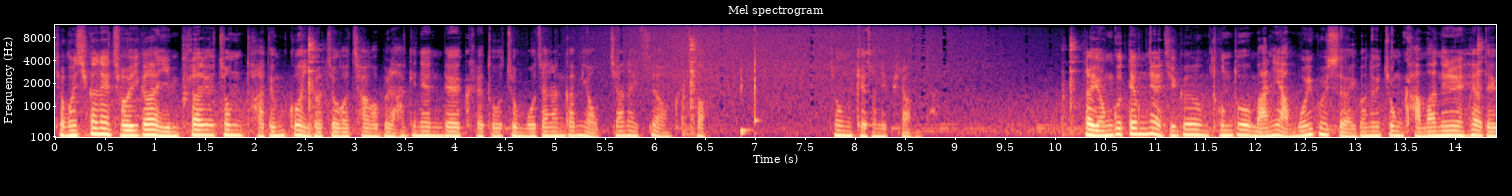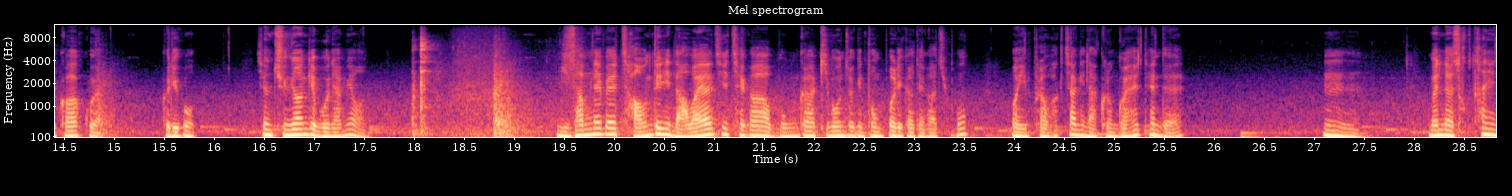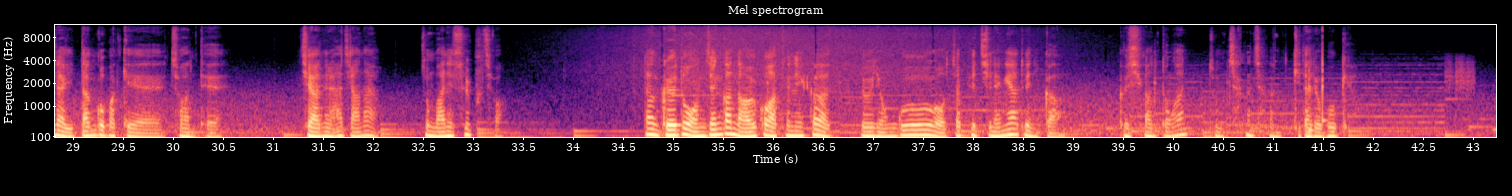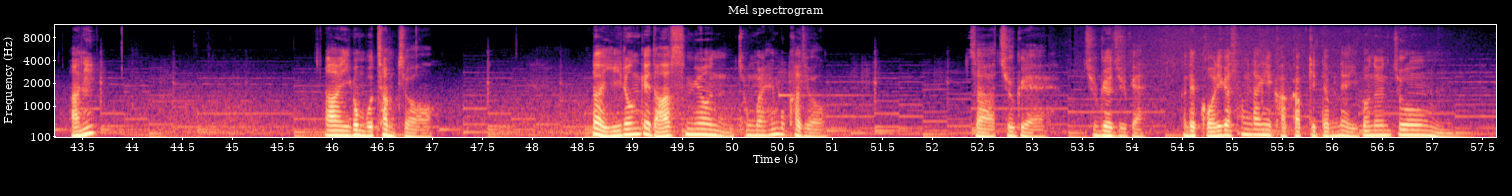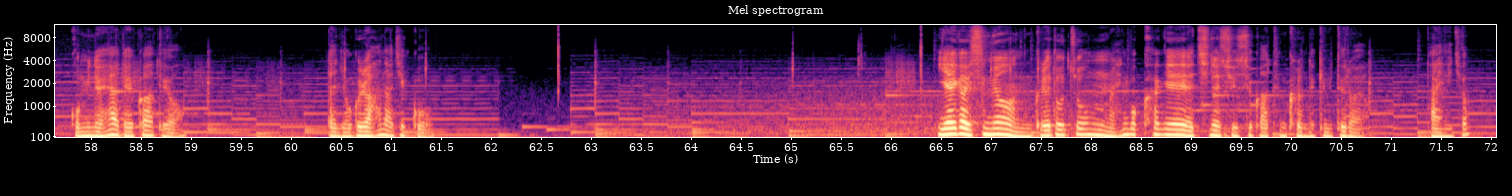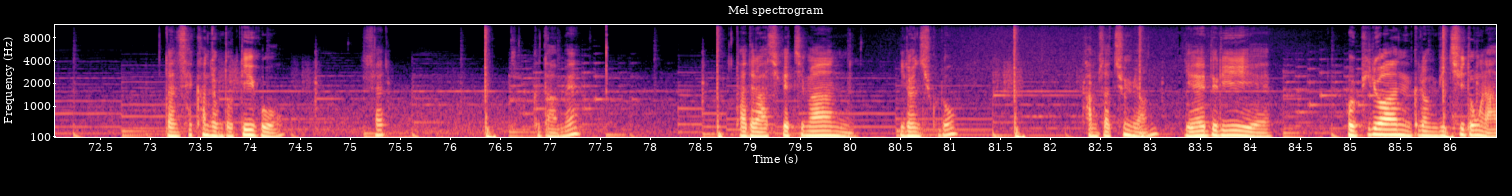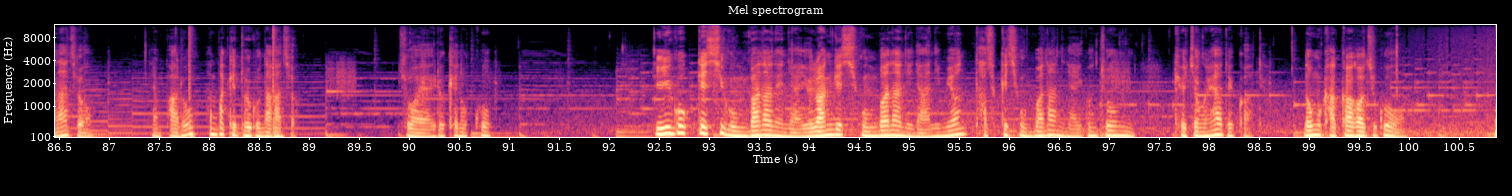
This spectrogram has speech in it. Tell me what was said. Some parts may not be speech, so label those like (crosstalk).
저번 시간에 저희가 인프라를 좀 다듬고 이것저것 작업을 하긴 했는데 그래도 좀 모자란 감이 없지 않아 있어요. 그쵸? 좀 개선이 필요합니다. 자, 연구 때문에 지금 돈도 많이 안 모이고 있어요. 이거는 좀 감안을 해야 될 것 같고요. 그리고 지금 중요한 게 뭐냐면 2, 3레벨 자원들이 나와야지 제가 뭔가 기본적인 돈벌이가 돼가지고 뭐 인프라 확장이나 그런 걸 할 텐데 음 맨날 석탄이나 이딴 거밖에 저한테 제안을 하지 않아요. 좀 많이 슬프죠. 일단 그래도 언젠간 나올 것 같으니까 그 연구 어차피 진행해야 되니까 그 시간 동안 좀 차근차근 기다려 볼게요. 아니? 아 이건 못 참죠. 자 이런 게 나왔으면 정말 행복하죠. 자 죽여 죽여 죽여 근데 거리가 상당히 가깝기 때문에 이거는 좀 고민을 해야 될 것 같아요. 일단 여기를 하나 짓고 이 아이가 있으면 그래도 좀 행복하게 지낼 수 있을 것 같은 그런 느낌이 들어요. 다행이죠? 일단 세 칸 정도 띄고 셋. 그 다음에 다들 아시겠지만 이런 식으로 감싸주면 얘네들이 볼 필요한 그런 위치 이동을 안 하죠. 그냥 바로 한 바퀴 돌고 나가죠. 좋아요. 이렇게 놓고 7개씩 운반하느냐 11개씩 운반하느냐 아니면 5개씩 운반하느냐 이건 좀 결정을 해야 될 것 같아요. 너무 가까워가지고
